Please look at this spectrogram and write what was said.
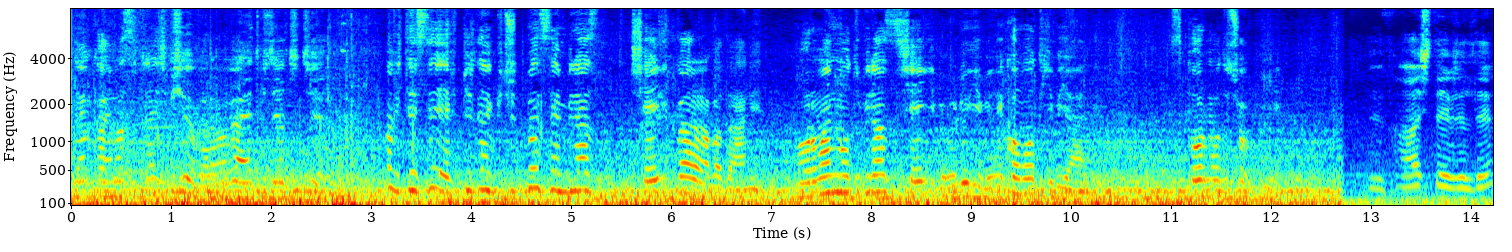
Önden kayması falan hiçbir şey yok. Araba gayet güzel tutuyor. Vitesi F1'den küçültmezsen biraz şeylik var arabada hani. Normal modu biraz şey gibi, ölü gibi, eco mod gibi yani. Spor modu çok iyi. Ağaç devrildi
